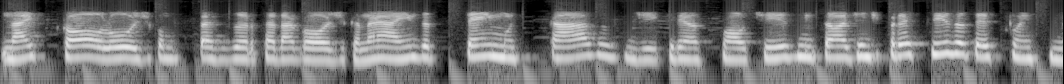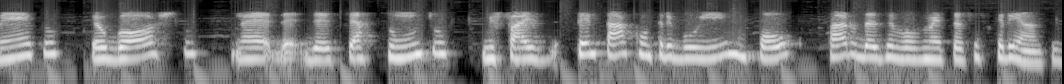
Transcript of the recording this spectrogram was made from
na escola hoje como supervisora pedagógica, né, ainda tem muitos casos de crianças com autismo, então a gente precisa ter esse conhecimento. Eu gosto né, desse assunto, me faz tentar contribuir um pouco para o desenvolvimento dessas crianças.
